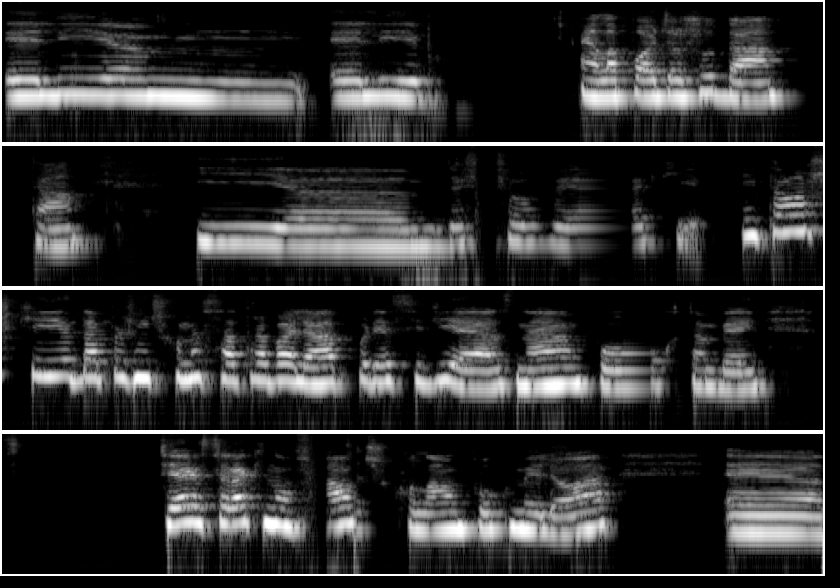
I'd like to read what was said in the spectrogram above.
ele, hum, ele, ela pode ajudar tá? E uh, deixa eu ver aqui. Então, acho que dá para a gente começar a trabalhar por esse viés, né? Um pouco também. Será que não falta articular um pouco melhor é,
